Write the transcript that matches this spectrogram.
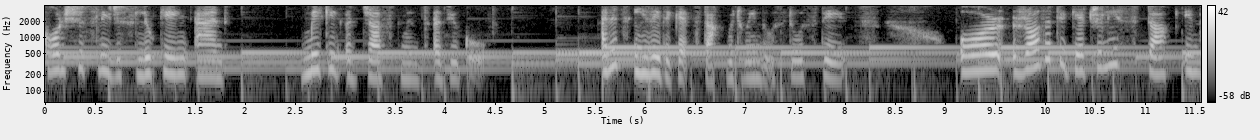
consciously just looking and making adjustments as you go. And it's easy to get stuck between those two states, or rather to get really stuck in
